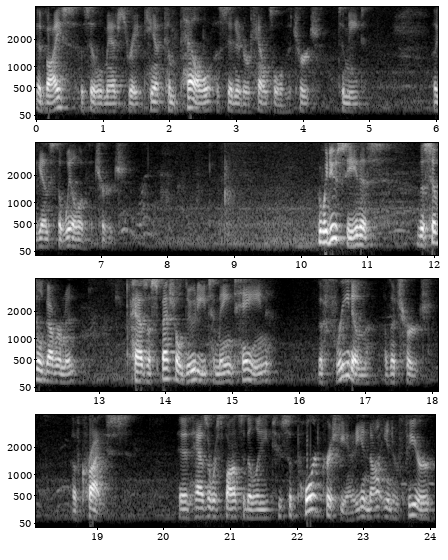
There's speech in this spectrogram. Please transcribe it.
advice, the civil magistrate can't compel a synod or council of the church to meet against the will of the church. But we do see that the civil government has a special duty to maintain the freedom of the church of Christ. It has a responsibility to support Christianity and not interfere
